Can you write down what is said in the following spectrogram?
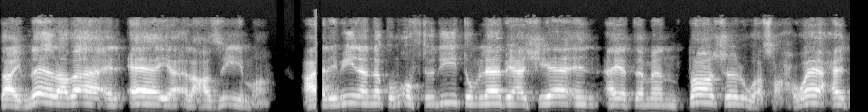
طيب نقرأ بقى الآية العظيمة. عالمين أنكم أفتديتم لا بأشياء آية 18 وصح واحد.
